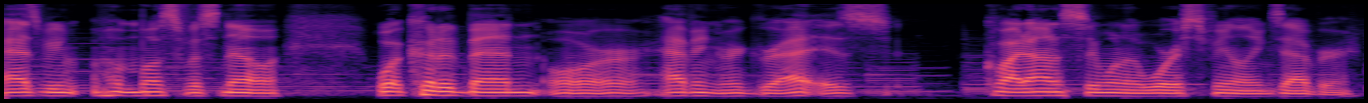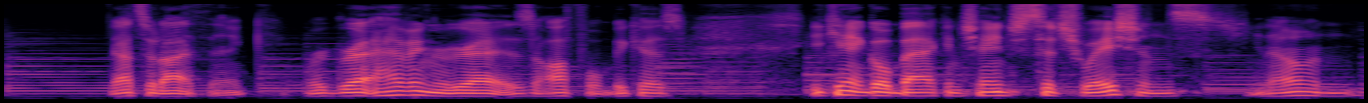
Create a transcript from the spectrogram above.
as we most of us know, what could have been or having regret is quite honestly one of the worst feelings ever. That's what I think. Regret having regret is awful because you can't go back and change situations, you know, and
